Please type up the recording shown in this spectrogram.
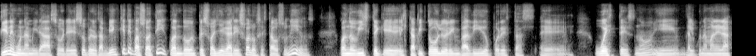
tienes una mirada sobre eso, pero también, ¿qué te pasó a ti cuando empezó a llegar eso a los Estados Unidos? Cuando viste que el Capitolio era invadido por estas eh, huestes, ¿no? Y de alguna manera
